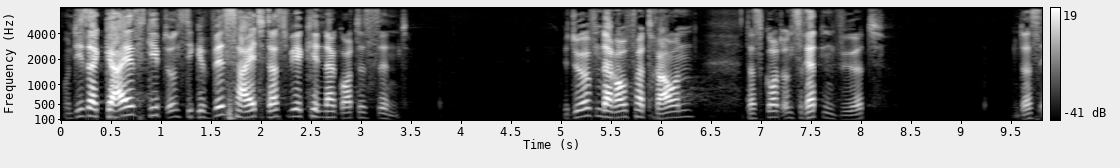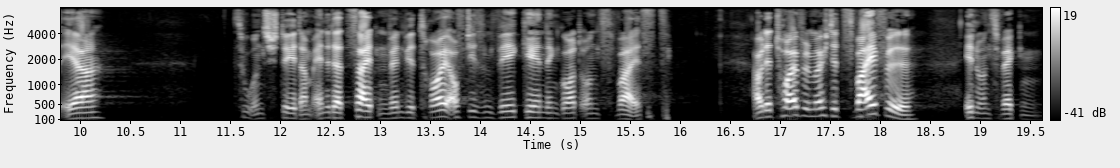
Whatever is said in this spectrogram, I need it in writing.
Und dieser Geist gibt uns die Gewissheit, dass wir Kinder Gottes sind. Wir dürfen darauf vertrauen, dass Gott uns retten wird und dass er zu uns steht am Ende der Zeiten, wenn wir treu auf diesem Weg gehen, den Gott uns weist. Aber der Teufel möchte Zweifel in uns wecken.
